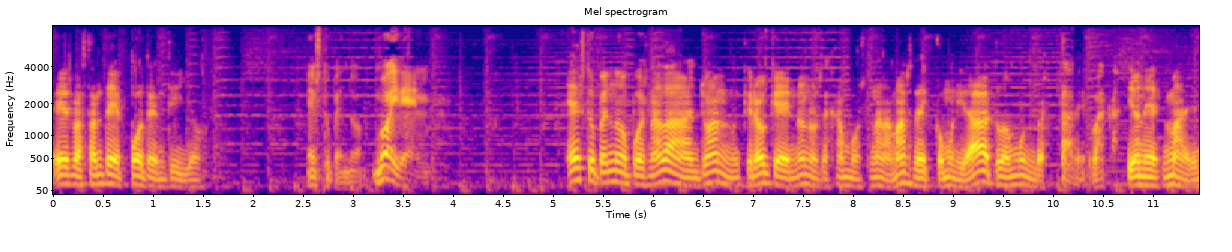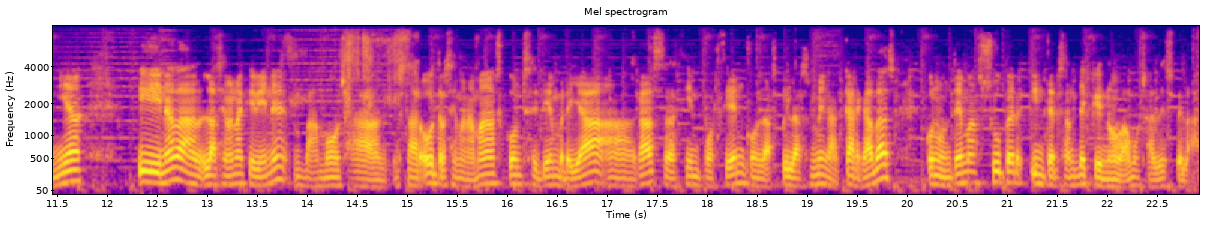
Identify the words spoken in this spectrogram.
es bastante potentillo. Estupendo. Muy bien. Estupendo, pues nada, Joan, creo que no nos dejamos nada más de comunidad, todo el mundo está de vacaciones, madre mía. Y nada, la semana que viene vamos a estar otra semana más con septiembre ya a gas al 100% con las pilas mega cargadas con un tema súper interesante que no vamos a desvelar.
